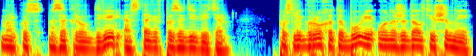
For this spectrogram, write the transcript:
Маркус закрыл дверь, оставив позади ветер. После грохота бури он ожидал тишины,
